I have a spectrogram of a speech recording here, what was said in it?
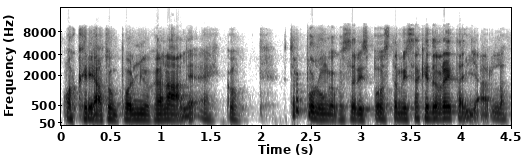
ho creato un po' il mio canale, ecco. Troppo lunga questa risposta, mi sa che dovrei tagliarla.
